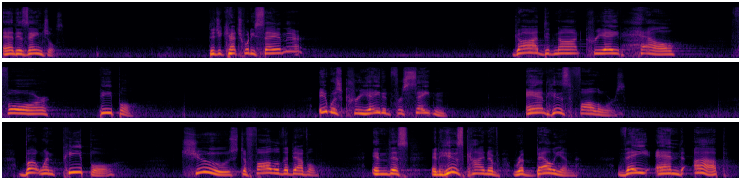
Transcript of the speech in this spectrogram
and his angels. Did you catch what he's saying there? God did not create hell for people. It was created for Satan and his followers. But when people choose to follow the devil in this in his kind of rebellion, they end up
